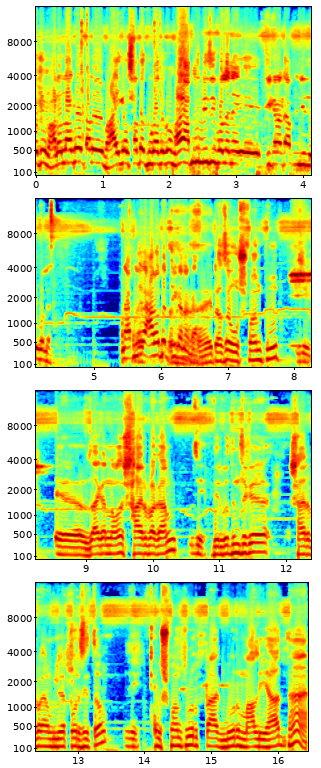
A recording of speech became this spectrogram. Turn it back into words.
যদি ভালো লাগে তাহলে ভাইয়ের সাথে যোগাযোগ ভাই আপনি নিজেই বলেন এই এই ঠিকানাটা আপনি নিজেই বলেন। মানে আপনার আরতের ঠিকানাটা? হ্যাঁ, এটা হচ্ছে ওসমানপুর জায়গার নাম হচ্ছে শায়ের বাগান। জি। দীর্ঘদিন থেকে শায়ের বাগান বলে পরিচিত। উসমানপুর প্রাগপুর মালিহাদ হ্যাঁ?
